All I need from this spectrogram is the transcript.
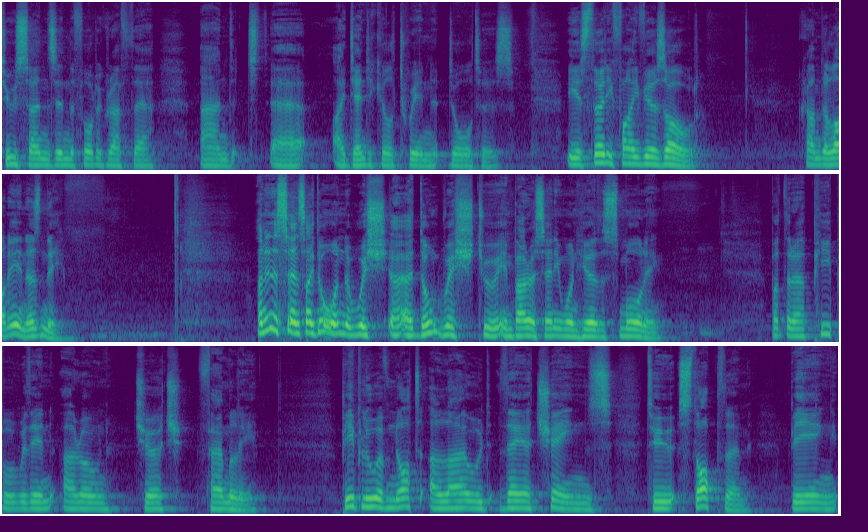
two sons in the photograph there, and uh, identical twin daughters. He is 35 years old. Crammed a lot in, hasn't he? And in a sense, I don't, want to wish, uh, I don't wish to embarrass anyone here this morning, but there are people within our own church family, people who have not allowed their chains to stop them being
